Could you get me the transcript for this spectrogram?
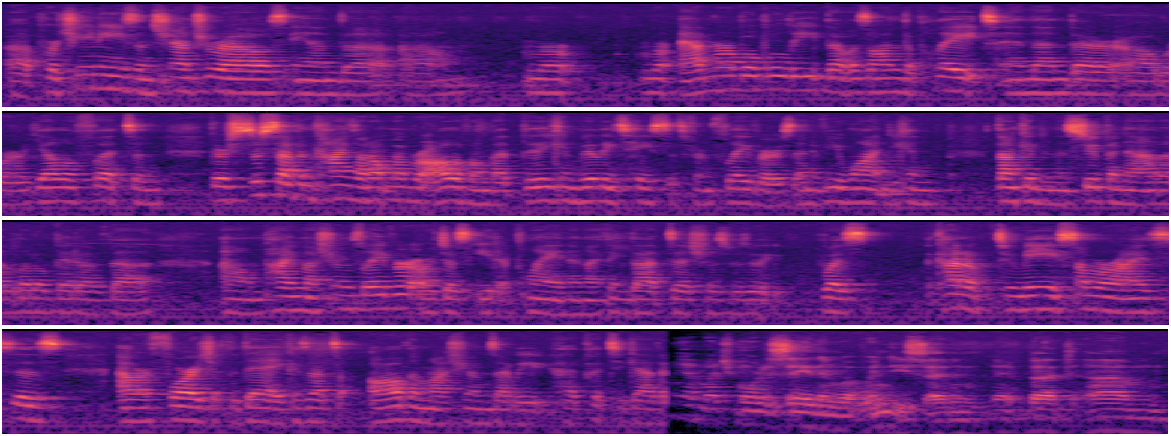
uh, porcinis and chanterelles and uh, um, mer- mer- admirable bolete that was on the plate, and then there uh, were yellowfoots, and there's just seven kinds. I don't remember all of them, but they can really taste the different flavors. And if you want, you can dunk it in the soup and add a little bit of the um, pine mushroom flavor, or just eat it plain. And I think that dish was really was kind of to me summarizes our forage of the day because that's all the mushrooms that we had put together. I have much more to say than what Wendy said, and, but um,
